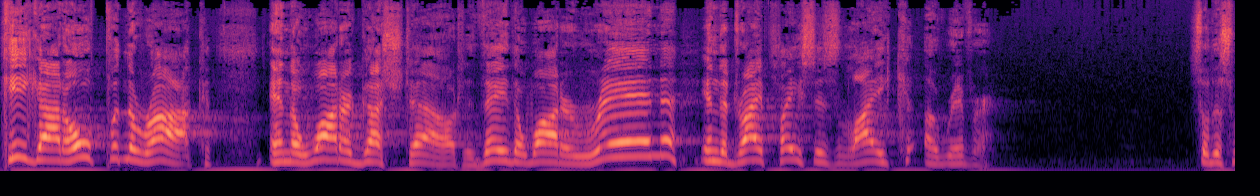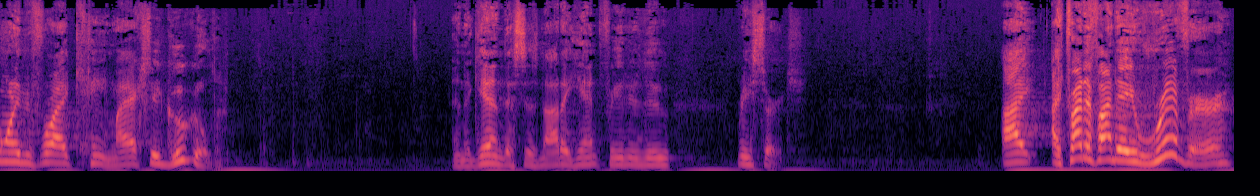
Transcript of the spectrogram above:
He got open the rock, and the water gushed out. They, the water, ran in the dry places like a river. So this morning before I came, I actually Googled. And again, this is not a hint for you to do research. I, I tried to find a river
